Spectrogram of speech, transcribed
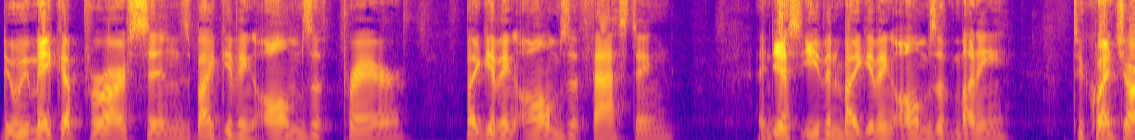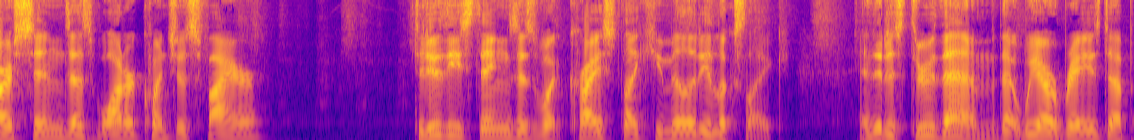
Do we make up for our sins by giving alms of prayer, by giving alms of fasting, and yes, even by giving alms of money, to quench our sins as water quenches fire? To do these things is what Christ like humility looks like, and it is through them that we are raised up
